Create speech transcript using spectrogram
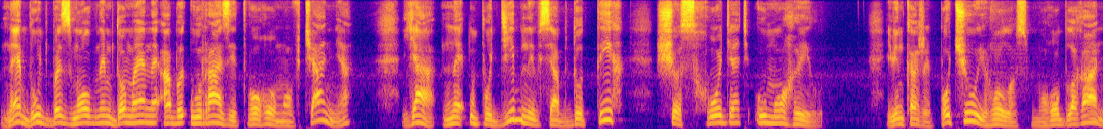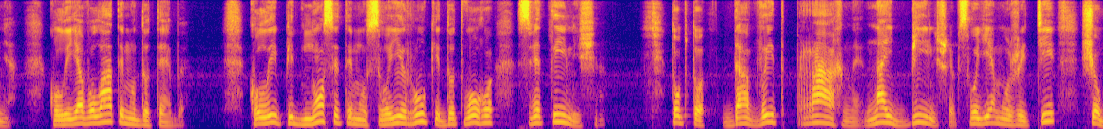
не будь безмовним до мене, аби у разі Твого мовчання я не уподібнився б до тих, що сходять у могилу. І він каже: Почуй голос мого благання, коли я волатиму до тебе, коли підноситиму свої руки до Твого святилища. Тобто Давид прагне найбільше в своєму житті, щоб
